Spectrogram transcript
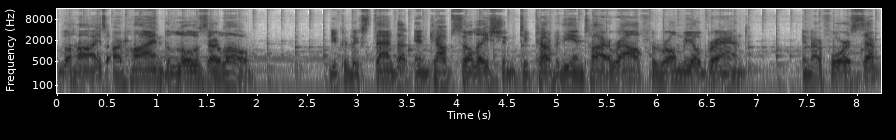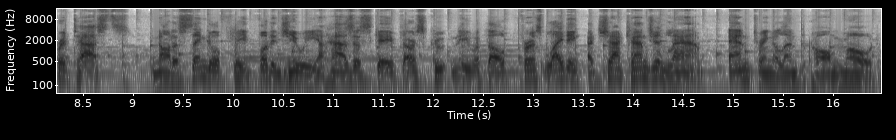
the highs are high and the lows are low. You could extend that encapsulation to cover the entire Alfa Romeo brand. In our four separate tests, not a single fleet footage UE has escaped our scrutiny without first lighting a check engine lamp, entering a limp-home mode,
